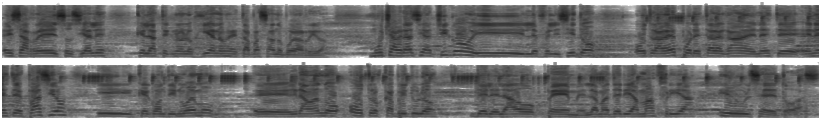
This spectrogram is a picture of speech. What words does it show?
esas redes sociales que la tecnología nos está pasando por arriba. Muchas gracias chicos y les felicito otra vez por estar acá en este, en este espacio y que continuemos eh, grabando otros capítulos del helado PM, la materia más fría y dulce de todas.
